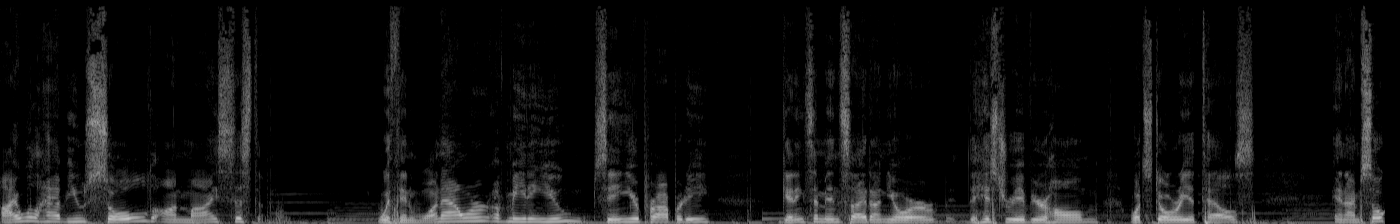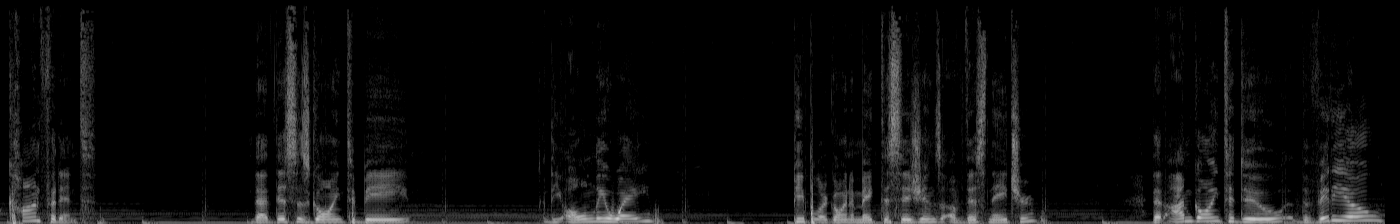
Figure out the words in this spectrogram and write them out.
I will have you sold on my system within one hour of meeting you, seeing your property, getting some insight on your the history of your home, what story it tells. And I'm so confident that this is going to be the only way people are going to make decisions of this nature that I'm going to do the video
